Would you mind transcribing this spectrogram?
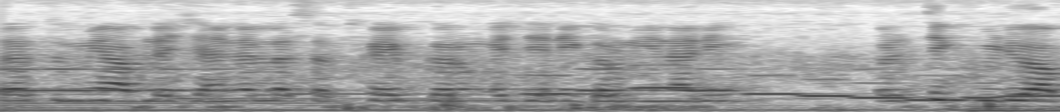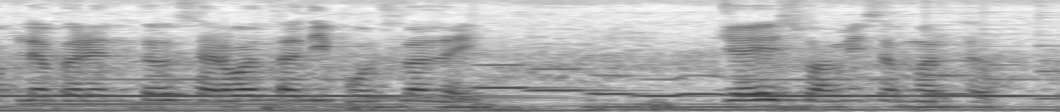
तर तुम्ही आपल्या चॅनलला सबस्क्राईब करून घ्या जेणेकरून येणारी प्रत्येक व्हिडिओ आपल्यापर्यंत सर्वात आधी पोहोचला जाईल. जय स्वामी समर्थ.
